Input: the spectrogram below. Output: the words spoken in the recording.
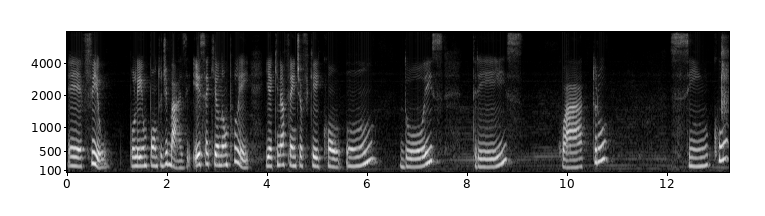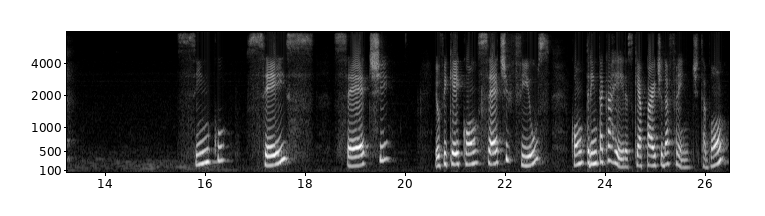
é, fio. Pulei um ponto de base. Esse aqui eu não pulei. E aqui na frente eu fiquei com um, dois, três, quatro, cinco, cinco, seis, sete, eu fiquei com sete fios com 30 carreiras, que é a parte da frente, tá bom?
